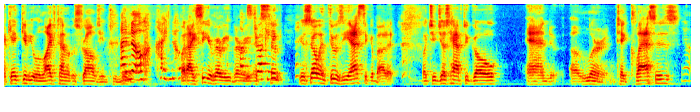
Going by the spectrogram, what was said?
I can't give you a lifetime of astrology in two minutes. I know. I know. But I see you're very, very. Struggling. you're so enthusiastic about it, but you just have to go and uh, learn. Take classes. yeah.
